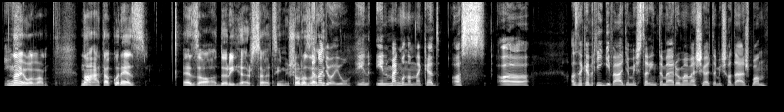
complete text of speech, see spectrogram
így Na jól van. Na hát akkor ez, ez a The Rehearsal című sorozat. De nagyon jó. Én, én megmondom neked, az, a, az nekem régi vágyam, és szerintem erről már meséltem is adásban,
